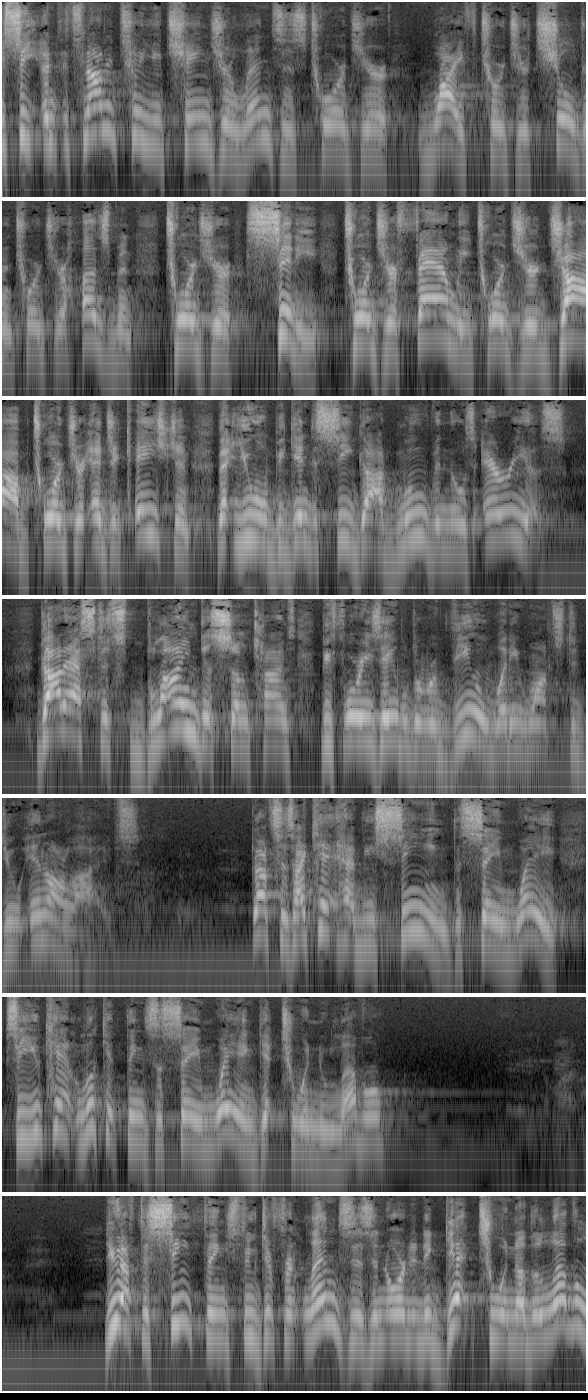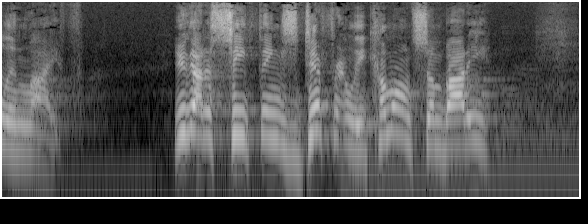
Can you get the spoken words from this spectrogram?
You see, it's not until you change your lenses towards your wife, towards your children, towards your husband, towards your city, towards your family, towards your job, towards your education, that you will begin to see God move in those areas. God has to blind us sometimes before He's able to reveal what He wants to do in our lives. God says, I can't have you seen the same way. See, you can't look at things the same way and get to a new level. You have to see things through different lenses in order to get to another level in life. You got to see things differently. Come on, somebody.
